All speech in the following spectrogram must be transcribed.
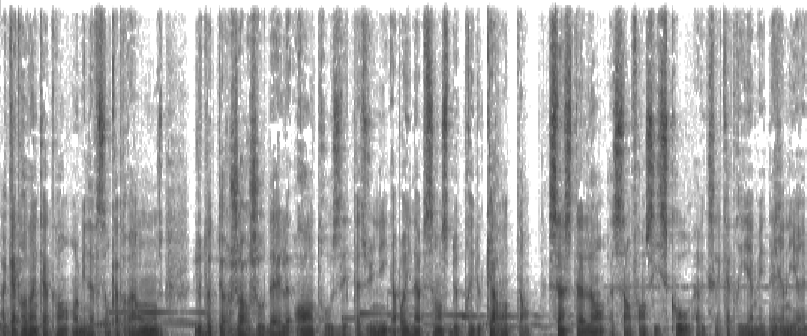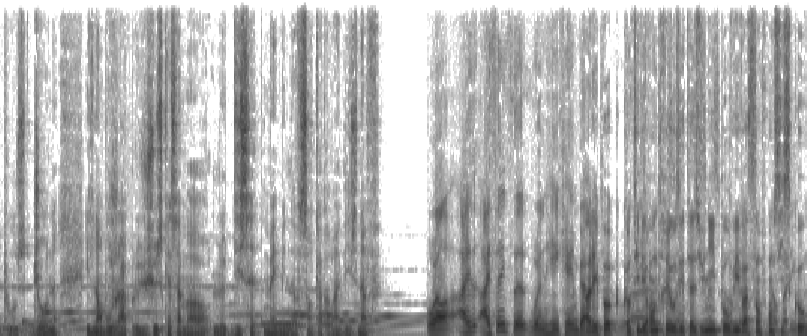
À 84 ans, en 1991, le docteur George Odell rentre aux États-Unis après une absence de près de 40 ans. S'installant à San Francisco avec sa quatrième et dernière épouse Joan, il n'en bougera plus jusqu'à sa mort le 17 mai 1999. À l'époque, quand il est rentré aux États-Unis pour vivre à San Francisco,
